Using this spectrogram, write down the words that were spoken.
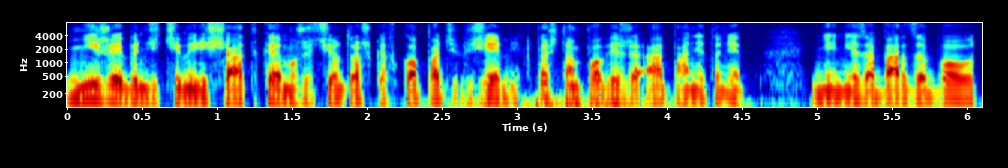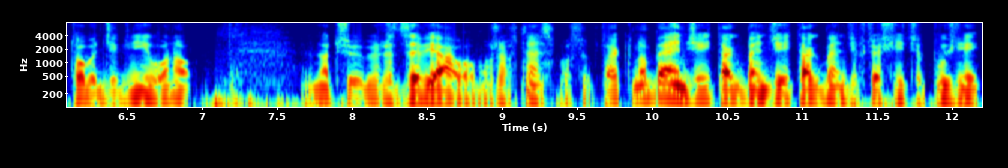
niżej będziecie mieli siatkę, możecie ją troszkę wkopać w ziemię. Ktoś tam powie, że a panie to nie, nie, nie za bardzo, bo to będzie gniło. No, znaczy rdzewiało, może w ten sposób, tak? No będzie i tak będzie i tak będzie. Wcześniej czy później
